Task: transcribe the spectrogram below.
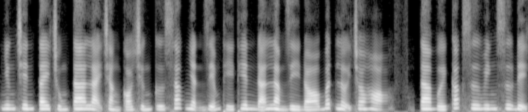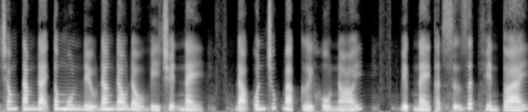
Nhưng trên tay chúng ta lại chẳng có chứng cứ xác nhận Diễm Thí Thiên đã làm gì đó bất lợi cho họ. Ta với các sư vinh sư đệ trong tam đại tông môn đều đang đau đầu vì chuyện này. Đạo quân Trúc Bạc cười khổ nói. Việc này thật sự rất phiền toái.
